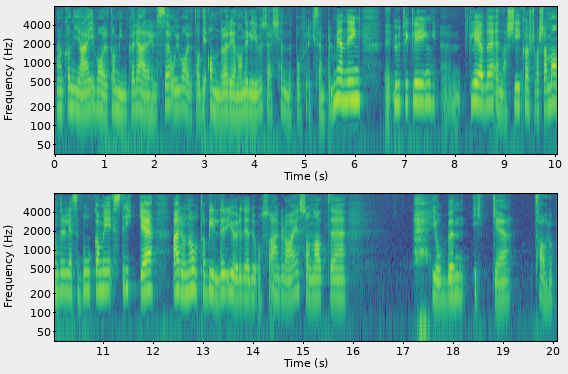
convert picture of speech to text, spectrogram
Hvordan kan jeg ivareta min karrierehelse og ivareta de andre arenaene i livet, så jeg kjenner på f.eks. mening, uh, utvikling, glede, energi, kanskje være sammen med andre, lese boka mi, strikke, I don't know, ta bilder, gjøre det du også er glad i, sånn at jobben ikke tar opp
